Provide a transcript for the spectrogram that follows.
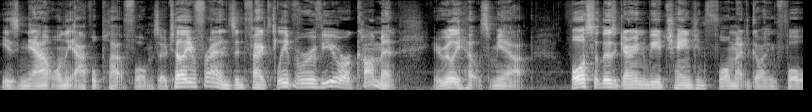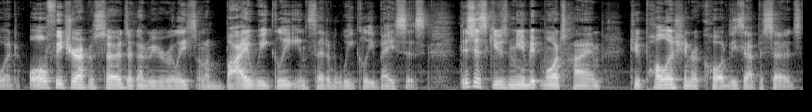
is now on the Apple platform. So tell your friends, in fact, leave a review or a comment. It really helps me out. Also, there's going to be a change in format going forward. All future episodes are going to be released on a bi weekly instead of weekly basis. This just gives me a bit more time to polish and record these episodes.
